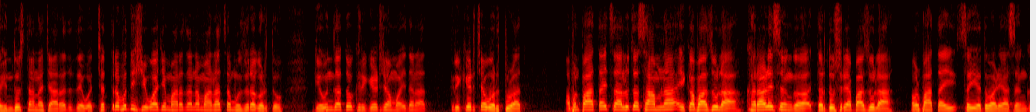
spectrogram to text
हिंदुस्थानाचे आराध्य दैवत छत्रपती शिवाजी महाराजांना मानाचा मुजरा करतो. घेऊन जातो क्रिकेटच्या मैदानात क्रिकेटच्या वर्तुळात. आपण पाहताय चालूचा सामना एका बाजूला खराळे संघ तर दुसऱ्या बाजूला आपण पाहताय सय्यदवाडी हा संघ.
